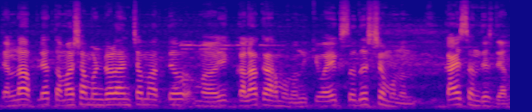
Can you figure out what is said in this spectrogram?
त्यांना आपल्या तमाशा मंडळांच्या माध्यम एक कलाकार म्हणून किंवा एक सदस्य म्हणून काय संदेश द्याल?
